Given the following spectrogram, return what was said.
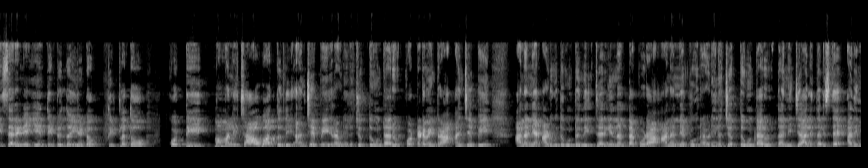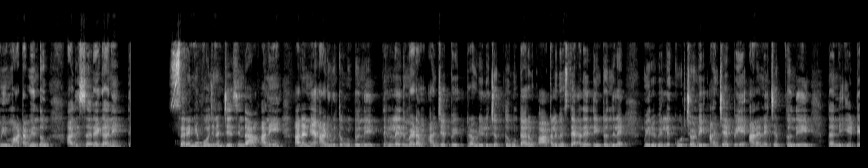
ఈ శరణ్య ఏం తింటుందో ఏంటో తిట్లతో కొట్టి మమ్మల్ని చావు బాతుంది అని చెప్పి రౌడీలు చెప్తూ ఉంటారు. కొట్టడం ఏంట్రా అని చెప్పి అనన్య అడుగుతూ ఉంటుంది. జరిగిందంతా కూడా అనన్యకు రౌడీలు చెప్తూ ఉంటారు. దాన్ని జాలి తలిస్తే అది మీ మాట విందు. అది సరే కానీ శరణ్య భోజనం చేసిందా అని అనన్య అడుగుతూ ఉంటుంది. తినలేదు మేడం అని చెప్పి రౌడీలు చెప్తూ ఉంటారు. ఆకలి వేస్తే అదే తింటుందిలే మీరు వెళ్ళి కూర్చోండి అని చెప్పి అనన్య చెప్తుంది. దాన్ని ఎట్టి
